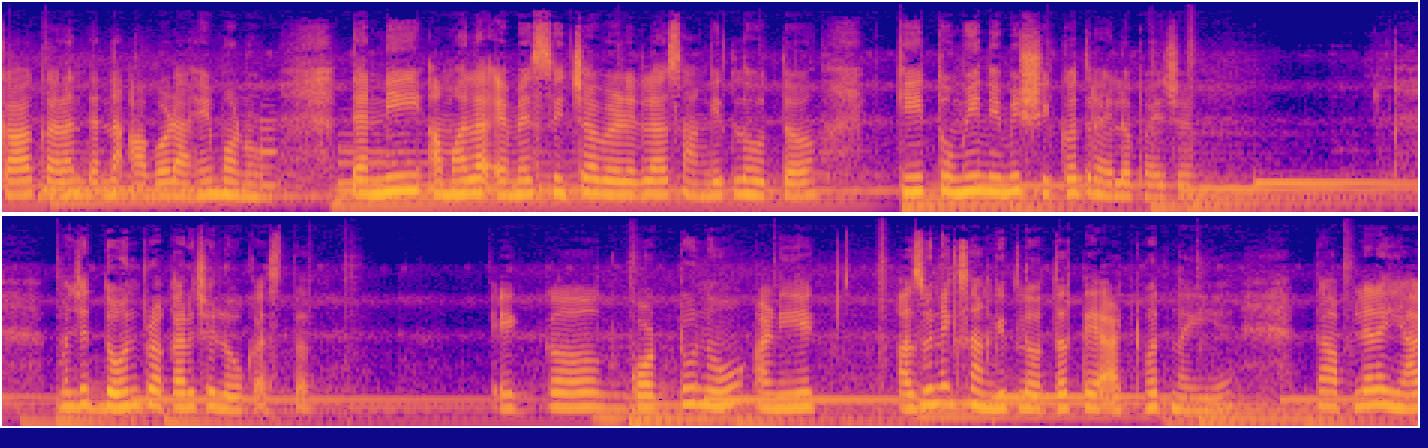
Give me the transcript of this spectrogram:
का? कारण त्यांना आवड आहे म्हणून. त्यांनी आम्हाला एम एस सीच्या वेळेला सांगितलं होतं की तुम्ही नेहमी शिकत राहिलं पाहिजे. म्हणजे दोन प्रकारचे लोक असतात. एक गॉड टू नो आणि एक अजून एक सांगितलं होतं ते आठवत नाही आहे तर आपल्याला ह्या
